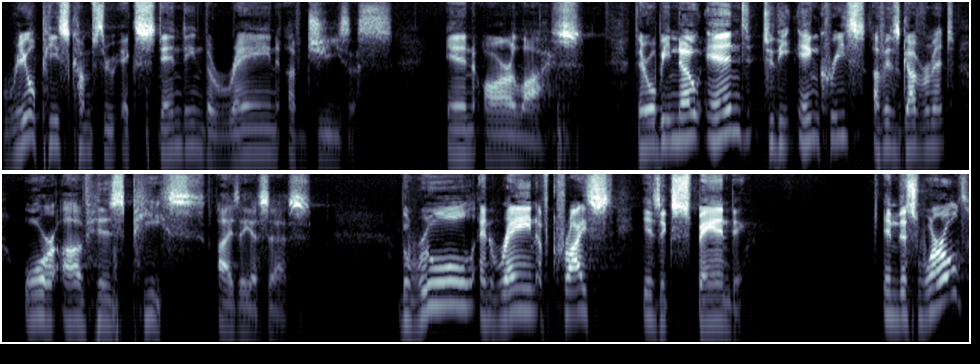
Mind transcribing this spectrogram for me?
Real peace comes through extending the reign of Jesus in our lives. There will be no end to the increase of his government or of his peace, Isaiah says. The rule and reign of Christ is expanding in this world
